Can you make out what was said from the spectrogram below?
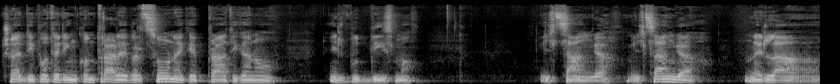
cioè di poter incontrare persone che praticano il buddismo, il sangha. Il sangha nella,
